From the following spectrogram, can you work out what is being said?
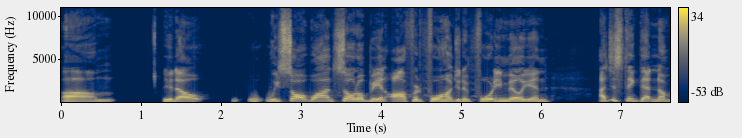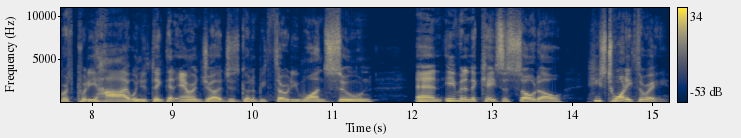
Um, you know, we saw Juan Soto being offered 440 million. I just think that number is pretty high when you think that Aaron Judge is going to be 31 soon. And even in the case of Soto, he's 23.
